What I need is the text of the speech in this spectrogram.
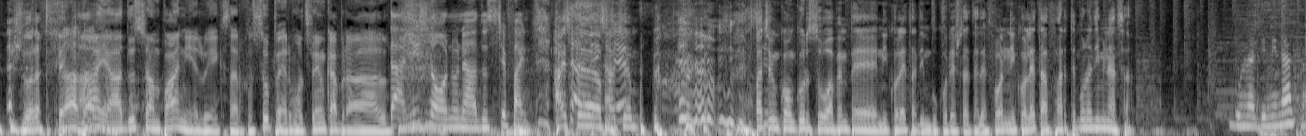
jură pe... Da, da, Ah, i-a adus șampanie lui Exarhu. Super, mulțumim, Cabral. Da, nici nouă nu ne-a adus, ce fain. Hai Așa, să deci ce? facem, facem concursul. Avem pe Nicoleta din București la telefon. Nicoleta, foarte bună dimineața. Bună dimineața!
